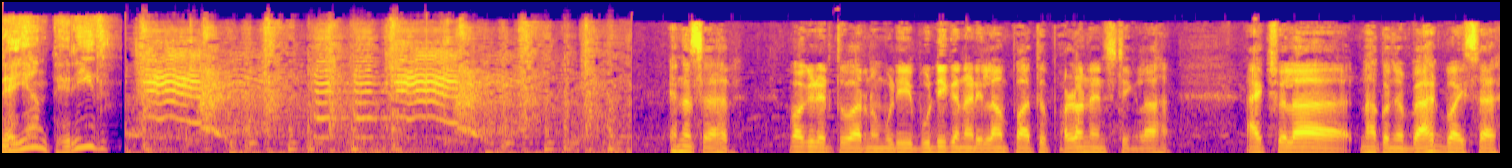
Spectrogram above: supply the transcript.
ஜெயம் தெரியுது. என்ன சார்? வகுடு எடுத்து வரணும் முடி புட்டி கண்ணாடி எல்லாம் பார்த்து பழம் நினைச்சிட்டீங்களா? ஆக்சுவலா நான் கொஞ்சம் பேட் பாய் சார்.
